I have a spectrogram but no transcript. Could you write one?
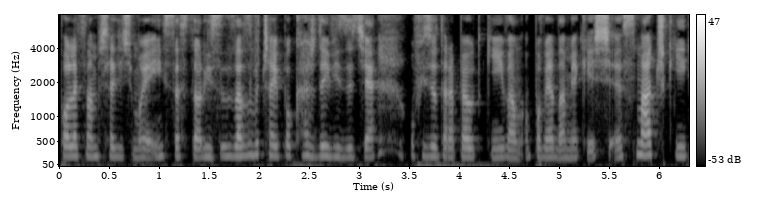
Polecam śledzić moje Insta Stories. Zazwyczaj po każdej wizycie u fizjoterapeutki Wam opowiadam jakieś e, smaczki,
